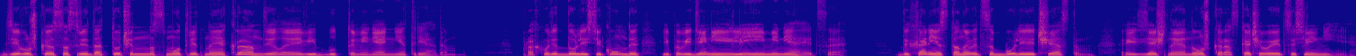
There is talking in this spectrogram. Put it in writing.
Девушка сосредоточенно смотрит на экран, делая вид, будто меня нет рядом. Проходит доли секунды, и поведение Ильи меняется. Дыхание становится более частым, а изящная ножка раскачивается сильнее.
